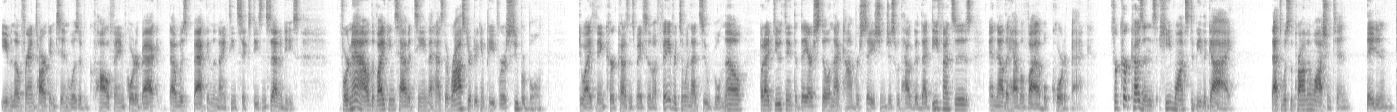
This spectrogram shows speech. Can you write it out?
Even though Fran Tarkenton was a Hall of Fame quarterback, that was back in the 1960s and 70s. For now, the Vikings have a team that has the roster to compete for a Super Bowl. Do I think Kirk Cousins makes them a favorite to win that Super Bowl? No, but I do think that they are still in that conversation just with how good that defense is, and now they have a viable quarterback. For Kirk Cousins, he wants to be the guy. That was the problem in Washington. They didn't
